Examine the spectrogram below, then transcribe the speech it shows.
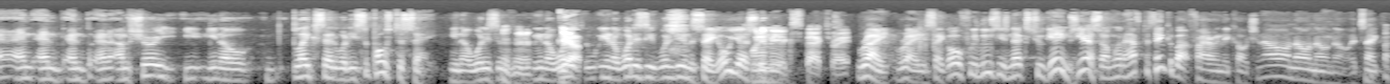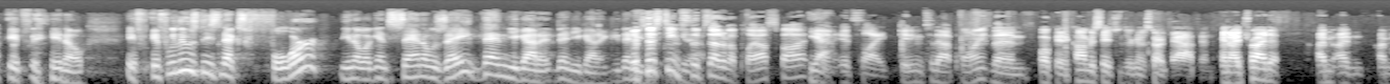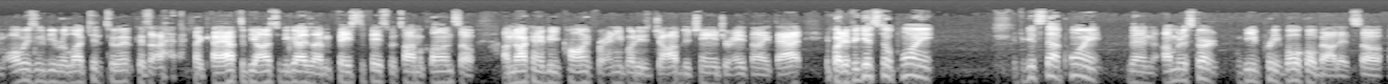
and and and and I'm sure you, you know Blake said what he's supposed to say. You know what is mm-hmm. you know what yeah. is, you know what is he what is he going to say? Oh yes, what do we expect, right? Right, right. It's like oh, if we lose these next two games, yes, I'm going to have to think about firing the coach. No, no, no, no. It's like if you know if if we lose these next four, you know, against San Jose, then you got it. Then you got it. If this team slips know. out of a playoff spot, yeah, and it's like getting to that point, then okay, conversations are going to start to happen. And I try to. I'm I'm I'm always going to be reluctant to it because I like I have to be honest with you guys. I'm face to face with Todd McLellan, so I'm not going to be calling for anybody's job to change or anything like that. But if it gets to a point, if it gets to that point, then I'm going to start being pretty vocal about it. So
